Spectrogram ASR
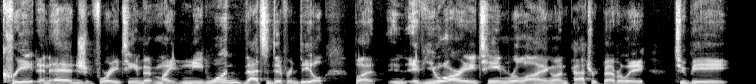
create an edge for a team that might need one? That's a different deal. But if you are a team relying on Patrick Beverley to be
